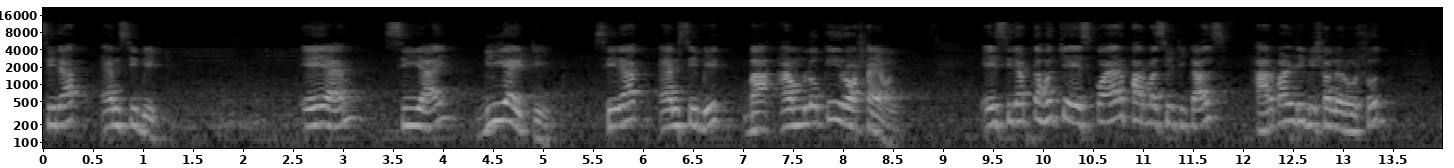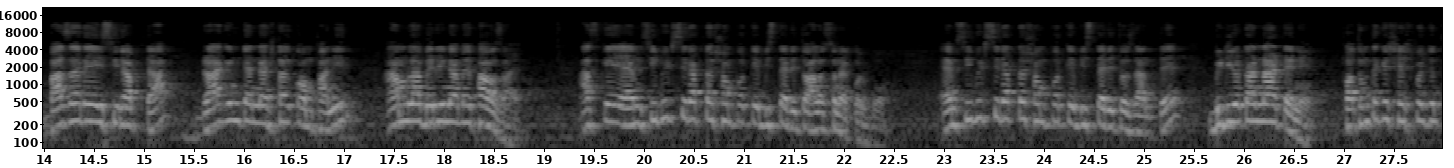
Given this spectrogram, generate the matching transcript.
সিরাপ এমসিবিট, A M C I B I T syrup এমসিবিট বা আমলকি রসায়ন। এই সিরাপটা হচ্ছে স্কয়ার ফার্মাসিউটিক্যালস হার্বাল ডিভিশনের ওষুধ, বাজারে এই সিরাপটা ড্রাগ ইন্টারন্যাশনাল কোম্পানির আমলা বেরি নামে পাওয়া যায়। আজকে এমসিবিট সিরাপটা সম্পর্কে বিস্তারিত আলোচনা করব। এমসিবিট সিরাপটা সম্পর্কে বিস্তারিত জানতে ভিডিওটা না টেনে প্রথম থেকে শেষ পর্যন্ত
